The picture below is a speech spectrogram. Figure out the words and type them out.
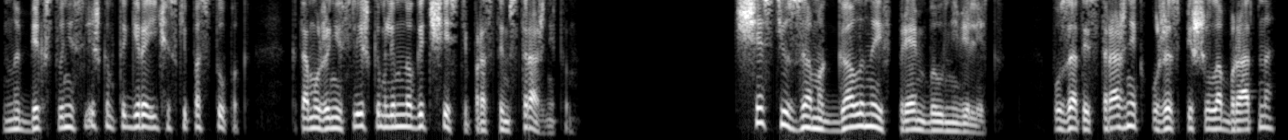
Но бегство не слишком-то героический поступок. К тому же не слишком ли много чести простым стражникам? К счастью, замок Галлана и впрямь был невелик. Пузатый стражник уже спешил обратно,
